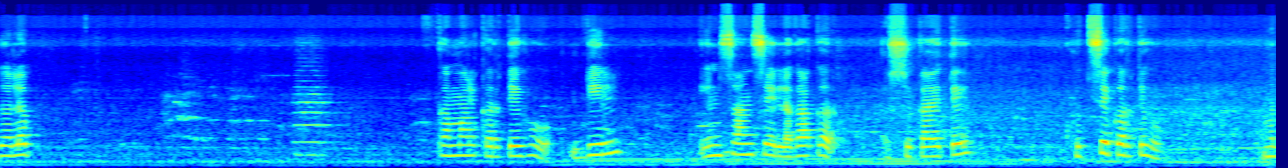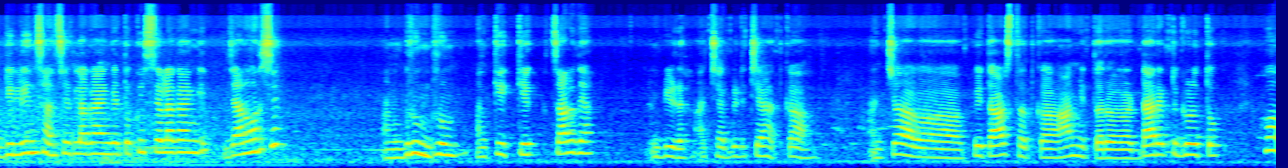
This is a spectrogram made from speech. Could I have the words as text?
गलप कमाल करते हो. दिल इंसान से लगाकर शिकायते खुद से करते हो. मग दिल इंसान से लगाएंगे तो किससे लगाएंगे? जानवर से? आणि भ्रूम भ्रूम. आणि केक केक. चालू द्या. बीड अच्छा बीडचे आहात का? आणि चहा पिता असतात का? आम्ही तर डायरेक्ट गिळतो. हो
